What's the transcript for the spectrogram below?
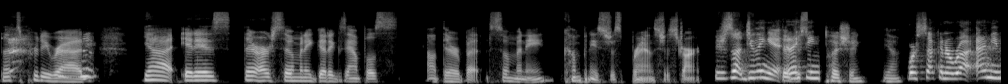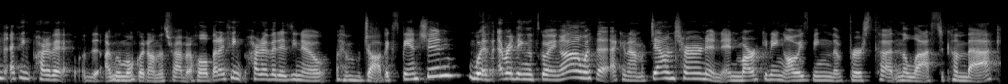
That's pretty rad. Yeah, it is. There are so many good examples out there, but so many companies, just brands, just aren't. They're just not doing it. They're and I think pushing. Yeah, we're stuck in a rut. I mean, I think part of it. I mean, we won't go down this rabbit hole, but I think part of it is you know job expansion with everything that's going on with the economic downturn and, and marketing always being the first cut and the last to come back.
